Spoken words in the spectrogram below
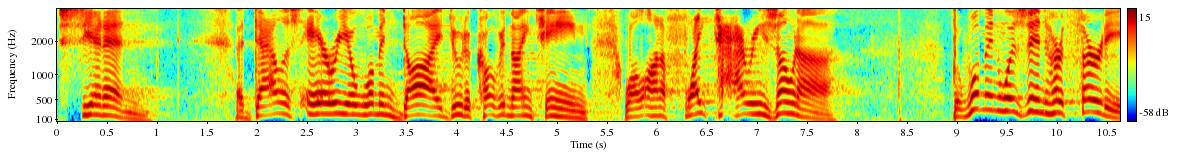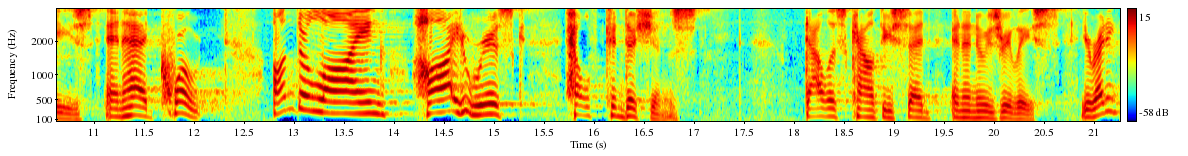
CNN. A Dallas area woman died due to COVID 19 while on a flight to Arizona. The woman was in her 30s and had, quote, underlying high risk health conditions. Dallas County said in a news release. You ready?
